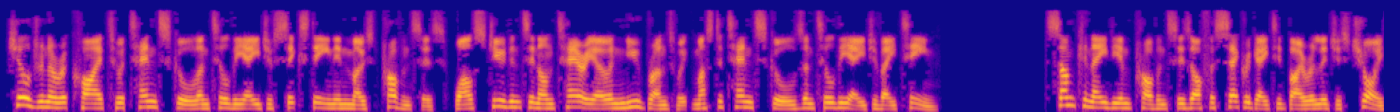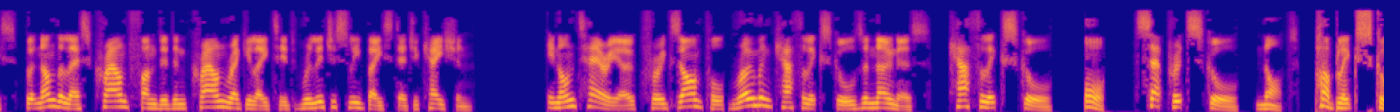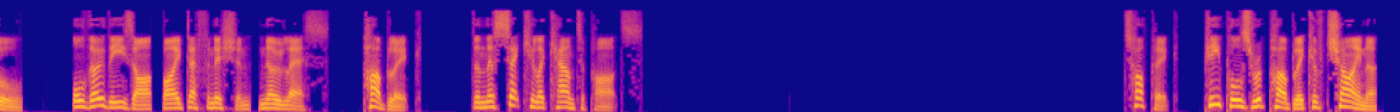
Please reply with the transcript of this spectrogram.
Children are required to attend school until the age of 16 in most provinces, while students in Ontario and New Brunswick must attend schools until the age of 18. Some Canadian provinces offer segregated by religious choice, but nonetheless Crown-funded and Crown-regulated, religiously based education. In Ontario, for example, Roman Catholic schools are known as Catholic school or separate school, not public school, although these are, by definition, no less public than their secular counterparts. Topic: People's Republic of China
